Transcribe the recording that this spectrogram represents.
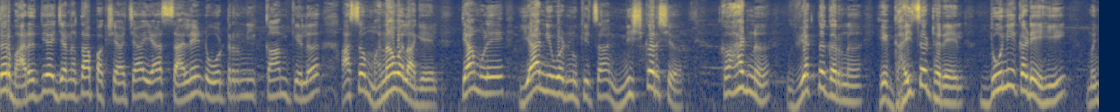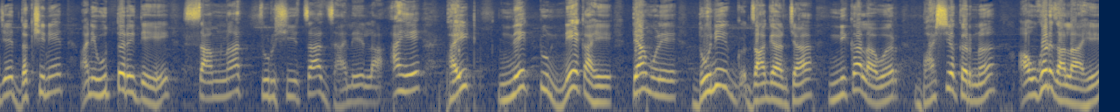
तर भारतीय जनता पक्षाच्या या सायलेंट वोटरनी काम केलं असं म्हणावं लागेल. त्यामुळे या निवडणुकीचा निष्कर्ष काढणं व्यक्त करणं हे घाईचं ठरेल. दोन्हीकडेही म्हणजे दक्षिणेत आणि उत्तरेतही सामना चुरशीचा झालेला आहे. फाईट नेक टू नेक आहे. त्यामुळे दोन्ही जागांच्या निकालावर भाष्य करणं अवघड झालं आहे.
